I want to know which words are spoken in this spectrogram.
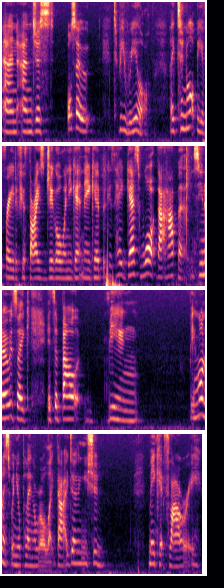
and and just also to be real. Like to not be afraid if your thighs jiggle when you get naked because hey, guess what? That happens. You know, it's like it's about being being honest when you're playing a role like that. I don't think you should make it flowery.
